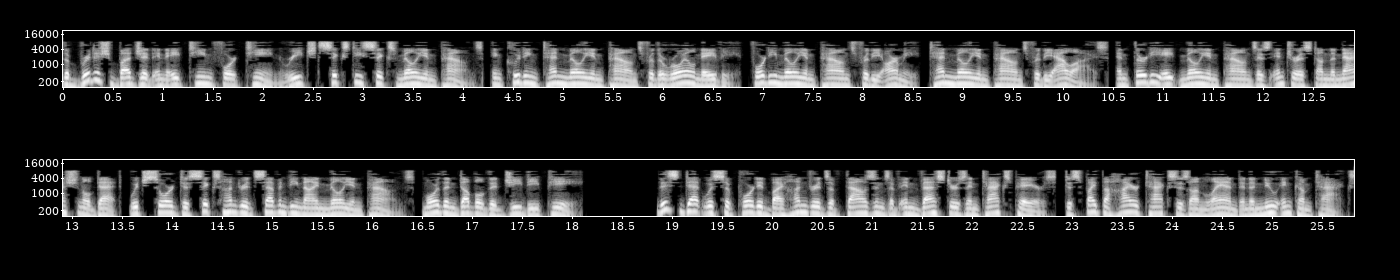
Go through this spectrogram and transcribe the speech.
The British budget in 1814 reached £66 million, including £10 million for the Royal Navy, £40 million for the Army, £10 million for the Allies, and £38 million as interest on the national debt, which soared to £679 million, more than double the GDP. This debt was supported by hundreds of thousands of investors and taxpayers, despite the higher taxes on land and a new income tax.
